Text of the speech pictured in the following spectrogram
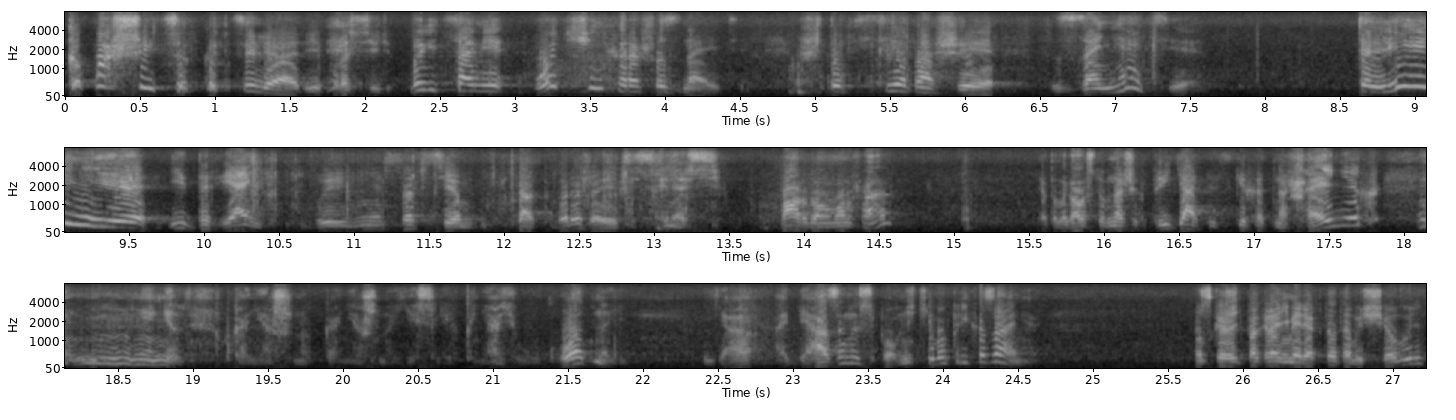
копошится в канцелярии? Простите. Вы ведь сами очень хорошо знаете, что все ваши занятия тление и дрянь. Вы не совсем так выражаетесь, князь. Пардон, Моншар? Я полагал, что в наших приятельских отношениях... Нет, нет, конечно, конечно, если князю угодно, я обязан исполнить его приказания. Ну, скажите, по крайней мере, а кто там еще будет?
